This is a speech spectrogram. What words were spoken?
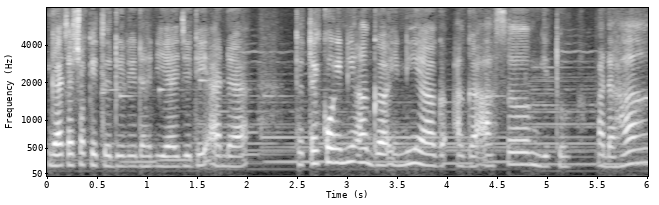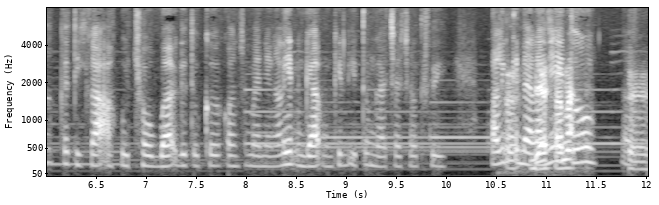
nggak cocok itu di lidah dia. Jadi ada teteh kok ini agak ini ya agak, agak asem gitu. Padahal ketika aku coba gitu ke konsumen yang lain enggak mungkin itu nggak cocok sih. Paling eh, kendalanya Biasana, itu uh,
